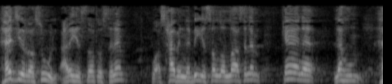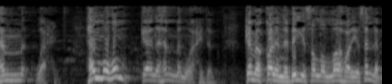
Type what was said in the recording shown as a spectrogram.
هدي الرسول عليه الصلاة والسلام وأصحاب النبي صلى الله عليه وسلم كان لهم هم واحد. همهم كان هما واحدا. كما قال النبي صلى الله عليه وسلم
